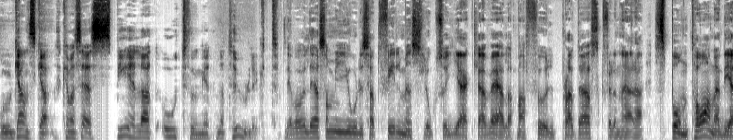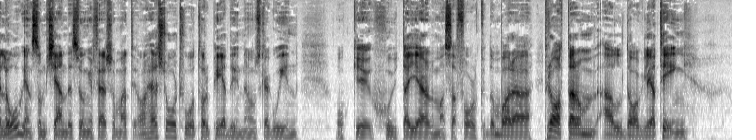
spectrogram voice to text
Och ganska, kan man säga, spelat otvunget naturligt. Det var väl det som gjorde så att filmen slog så jäkla väl, att man föll pladask för den här spontana dialogen som kändes ungefär som att, ja här står två torpeder när de ska gå in och eh, skjuta ihjäl en massa folk. De bara pratar om alldagliga ting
